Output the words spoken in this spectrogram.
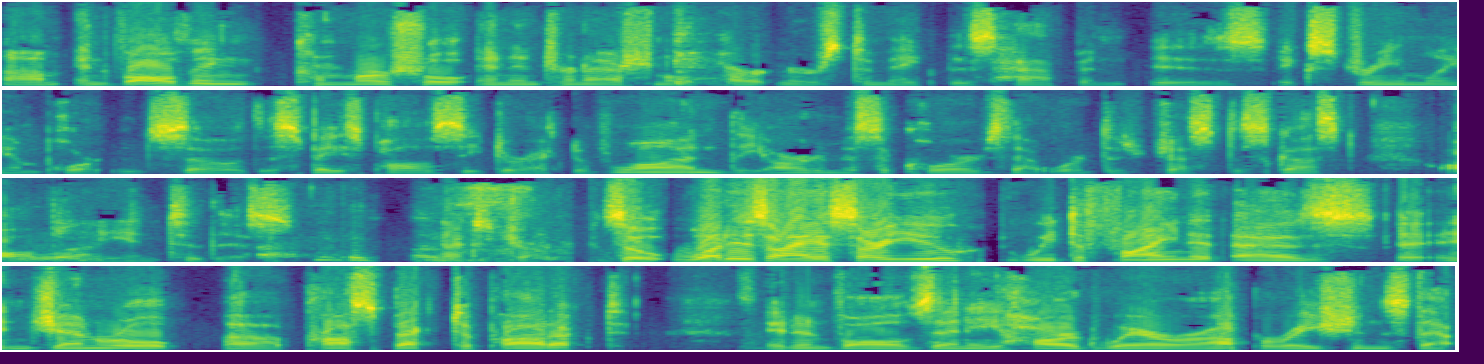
um, involving commercial and international partners to make this happen is extremely important. So the Space Policy Directive 1, the Artemis Accords that were just discussed, all play into this. Next chart. So what is ISRU? We define it as, in general, uh, prospect to product. It involves any hardware or operations that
